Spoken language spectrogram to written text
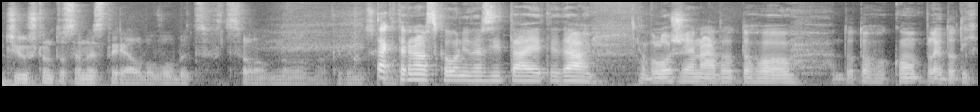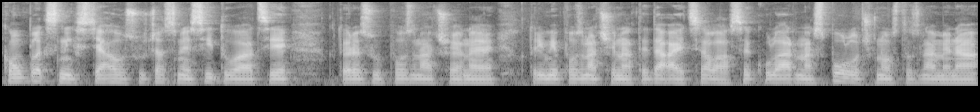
či už v tomto semestri, alebo vôbec v celom novom akademickom Tak Trnavská univerzita je teda vložená do, toho, do, toho komple, do tých komplexných vzťahov súčasnej situácie, ktoré sú poznačené, ktorým je poznačená teda aj celá sekulárna spoločnosť, to znamená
